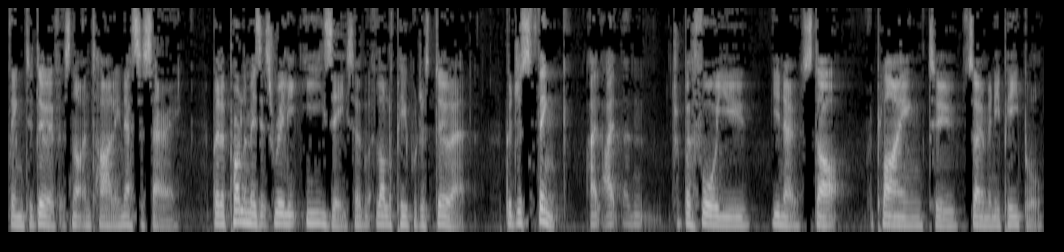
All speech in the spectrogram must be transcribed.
thing to do if it's not entirely necessary. But the problem is, it's really easy, so a lot of people just do it. But just think I, I, before you, you know, start replying to so many people.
